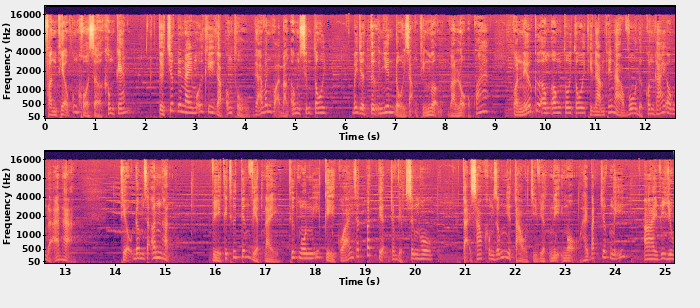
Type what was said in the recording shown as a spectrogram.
Phần Thiệu cũng khổ sở không kém. Từ trước đến nay mỗi khi gặp ông Thủ, gã vẫn gọi bằng ông xưng tôi. Bây giờ tự nhiên đổi giọng thì ngượng và lộ quá. Còn nếu cứ ông ông tôi tôi thì làm thế nào vô được con gái ông là An Hạ. Thiệu đâm ra ân hận. Vì cái thứ tiếng Việt này, thứ ngôn nghĩ kỳ quái rất bất tiện trong việc xưng hô. Tại sao không giống như Tàu chỉ việc nị ngộ hay bắt trước Mỹ ai ví dụ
